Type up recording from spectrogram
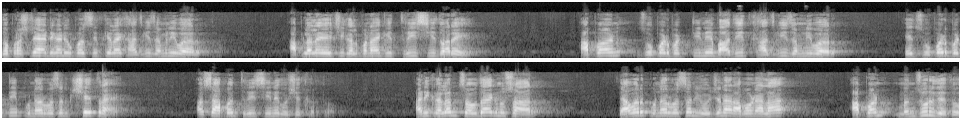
जो प्रश्न या ठिकाणी उपस्थित केलाय खाजगी जमिनीवर आपल्याला याची कल्पना आहे की थ्री सी द्वारे आपण झोपडपट्टीने बाधित खाजगी जमिनीवर हे झोपडपट्टी पुनर्वसन क्षेत्र आहे असं आपण थ्री सीने घोषित करतो. आणि कलम चौदा एक नुसार त्यावर पुनर्वसन योजना राबवण्याला आपण मंजूर देतो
